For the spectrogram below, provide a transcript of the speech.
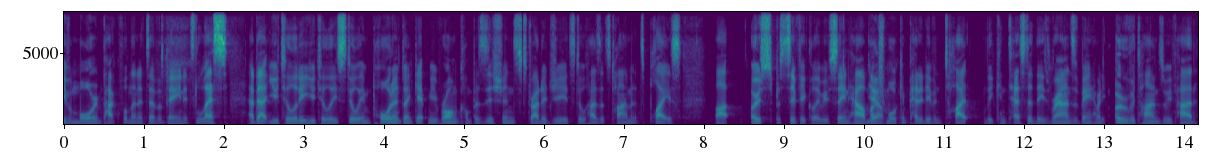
even more impactful than it's ever been. It's less about utility. Utility is still important, don't get me wrong. Composition, strategy, it still has its time and its place. But OS specifically, we've seen how much Yeah. more competitive and tightly contested these rounds have been, how many overtimes we've had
